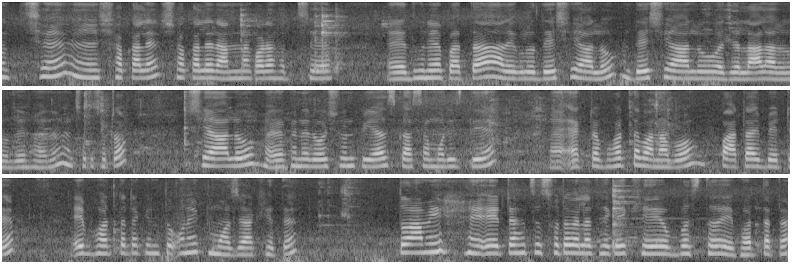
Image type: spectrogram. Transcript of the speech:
হচ্ছে সকালে। সকালে রান্না করা হচ্ছে ধনে পাতা আর এগুলো দেশি আলু। দেশি আলু যে লাল আলু যে হয় না, ছোট ছোট, সে আলু, এখানে রসুন, পেঁয়াজ, কাঁচামরিচ দিয়ে একটা ভর্তা বানাবো পাটায় বেটে। এই ভর্তাটা কিন্তু অনেক মজা খেতে। তো আমি এটা হচ্ছে ছোটোবেলা থেকেই খেয়ে অভ্যস্ত এই ভর্তাটা।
